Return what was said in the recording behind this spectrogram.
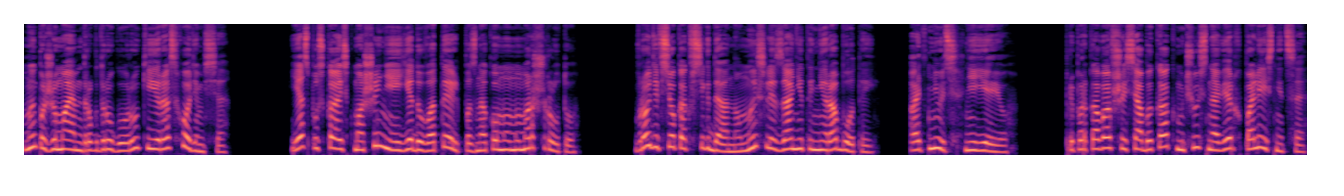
Мы пожимаем друг другу руки и расходимся. Я спускаюсь к машине и еду в отель по знакомому маршруту. Вроде все как всегда, но мысли заняты не работой. Отнюдь не ею. Припарковавшись абы как, мчусь наверх по лестнице,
